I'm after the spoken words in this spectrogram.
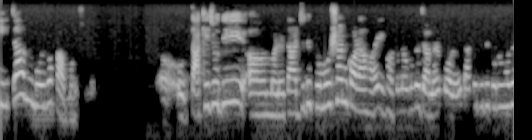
এইটা আমি বলব কাম্য ছিল। তাকে যদি মানে তার যদি প্রমোশন করা হয় এই ঘটনাগুলো জানার পরে তাকে যদি কোনোভাবে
